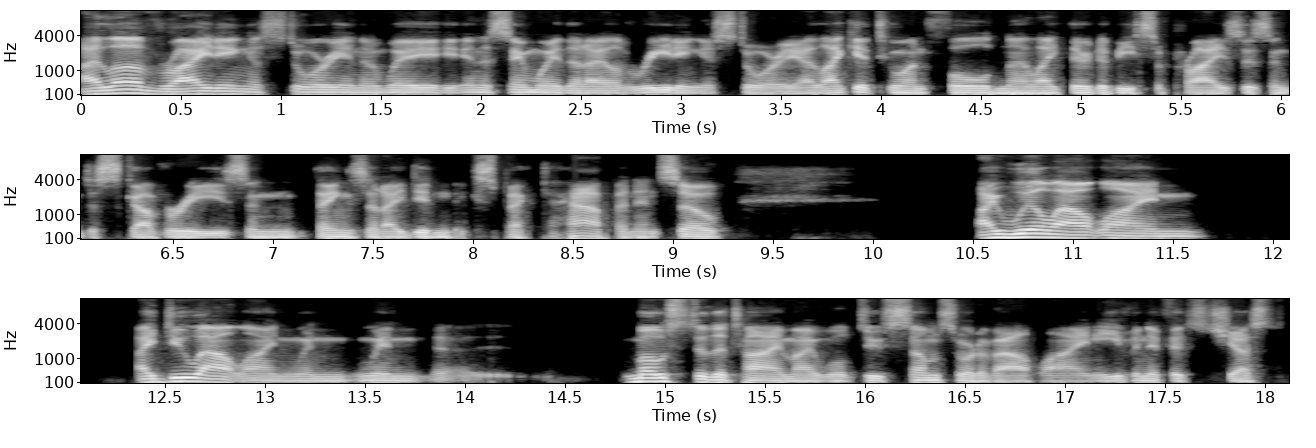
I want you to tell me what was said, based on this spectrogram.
I love writing a story in the way in the same way that I love reading a story. I like it to unfold and I like there to be surprises and discoveries and things that I didn't expect to happen. And so I will outline I do outline when when uh, most of the time I will do some sort of outline even if it's just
